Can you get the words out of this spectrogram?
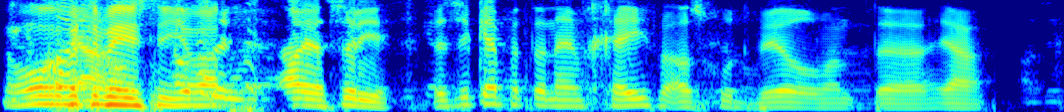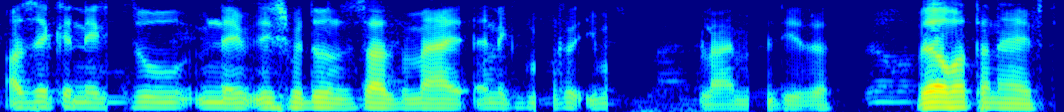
Dan horen we tenminste hier Oh, wat. sorry. Oh ja, sorry. Dus ik heb het aan hem gegeven als goed wil. Want eh, ja, als ik er niks doe, niks meer doe, dan staat het bij mij. En ik maak er iemand blij mee die er wel wat aan heeft.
